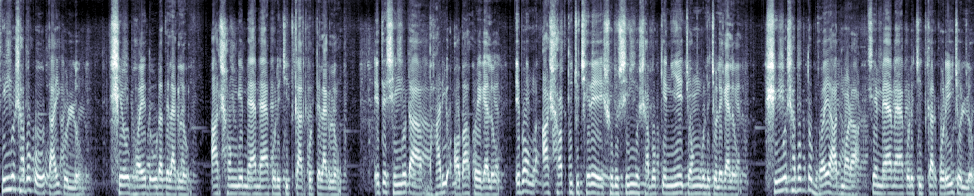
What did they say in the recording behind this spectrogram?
সিংহ শাবকও তাই করল। সেও ভয়ে দৌড়াতে লাগল। আর সঙ্গে ম্যা ম্যা করে চিৎকার করতে লাগল। এতে সিংহটা ভারী অবাক হয়ে গেল এবং আর সব কিছু ছেড়ে শুধু সিংহ শাবককে নিয়ে জঙ্গলে চলে গেল। সিংহ শাবক তো ভয়ে আদমরা সে ম্যা ম্যা করে চিৎকার করেই চলল।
